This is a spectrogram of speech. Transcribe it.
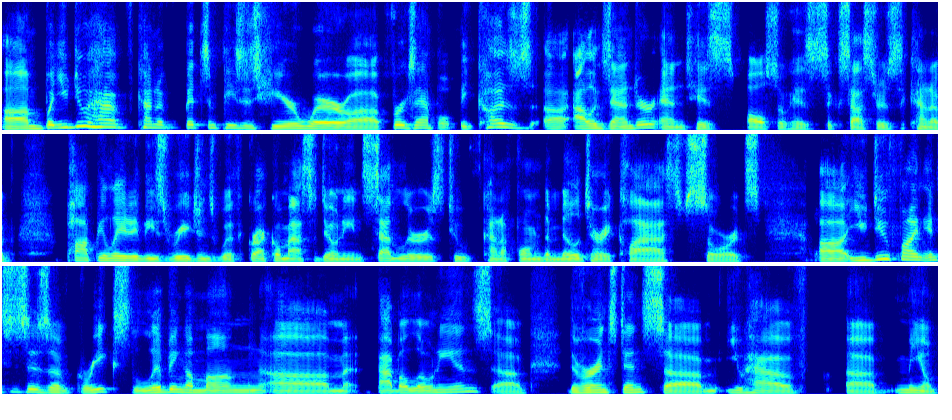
Um, but you do have kind of bits and pieces here where, uh, for example, because uh, Alexander and his also his successors kind of populated these regions with Greco-Macedonian settlers to kind of form the military class of sorts. Uh, you do find instances of Greeks living among um, Babylonians. Uh, for instance, um, you have uh, you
